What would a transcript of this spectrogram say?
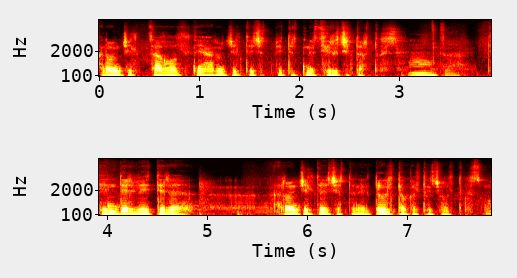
10 жил цагууллын 10 жил дэжид бид тэрнээс хэрэгжилт ортог гэсэн. За. Тэн дээр би тэр 10 жил дэжид нэг дөвл тоглолт гэж болдог гэсэн.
